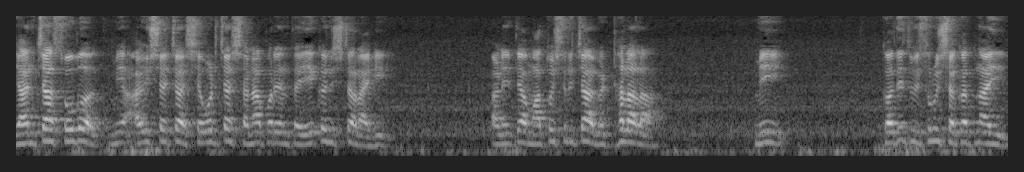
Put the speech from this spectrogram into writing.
यांच्यासोबत मी आयुष्याच्या शेवटच्या क्षणापर्यंत एकनिष्ठ राहील आणि त्या मातोश्रीच्या विठ्ठलाला मी कधीच विसरू शकत नाही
